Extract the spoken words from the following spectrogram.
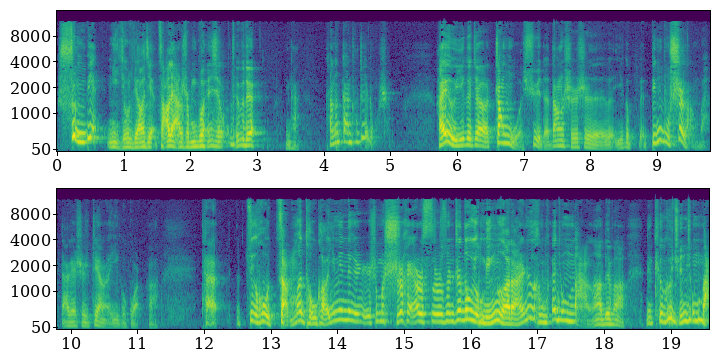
顺便你就了解咱俩是什么关系了，对不对？你看他能干出这种事儿。还有一个叫张我旭的，当时是一个兵部侍郎吧，大概是这样一个官儿啊。他最后怎么投靠？因为那个什么十海二四十村，这都有名额的，人家很快就满了，对吧？那 QQ 群就满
